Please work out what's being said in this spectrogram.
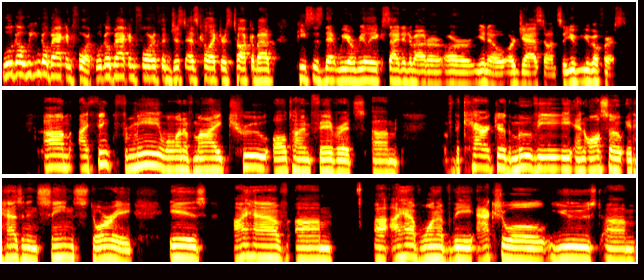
we'll go we can go back and forth. We'll go back and forth and just as collectors talk about pieces that we are really excited about or or you know or jazzed on. So you you go first. Um, I think for me, one of my true all-time favorites um, the character, the movie, and also it has an insane story. Is I have um, uh, I have one of the actual used um,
